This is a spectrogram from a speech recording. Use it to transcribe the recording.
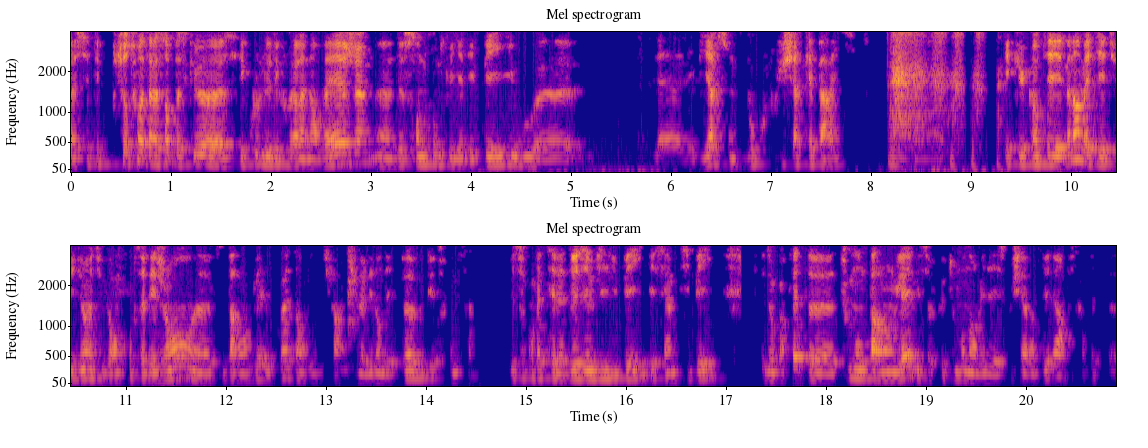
Euh, c'était surtout intéressant parce que euh, c'était cool de découvrir la Norvège, euh, de se rendre compte qu'il y a des pays où les bières sont beaucoup plus chères qu'à Paris. et que quand t'es, maintenant, mais t'es étudiant et tu veux rencontrer des gens euh, qui parlent anglais ou quoi, t'as envie, enfin, tu vas aller dans des pubs ou des trucs comme ça. Et sauf qu'en fait, c'est la deuxième ville du pays et c'est un petit pays. Et donc, en fait, euh, tout le monde parle anglais, mais sauf que tout le monde a envie d'aller se coucher à 21h parce qu'en fait, euh,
